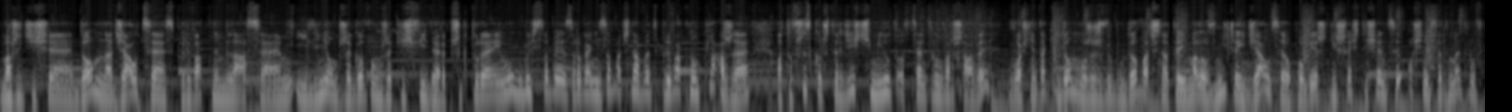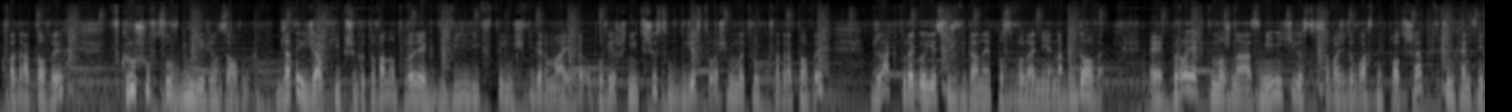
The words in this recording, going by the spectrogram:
Marzy Ci się dom na działce z prywatnym lasem i linią brzegową rzeki Świder, przy której mógłbyś sobie zorganizować nawet prywatną plażę, a to wszystko 40 minut od centrum Warszawy? Właśnie taki dom możesz wybudować na tej malowniczej działce o powierzchni 6800 m2 w Kruszówcu w gminie Wiązowna. Dla tej działki przygotowano projekt willi w stylu Świdermajer o powierzchni 328 m2, dla którego jest już wydane pozwolenie na budowę. E, Projekt można zmienić i dostosować do własnych potrzeb, w czym chętnie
